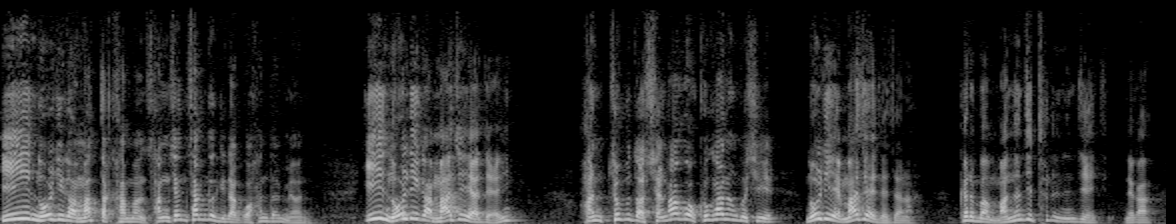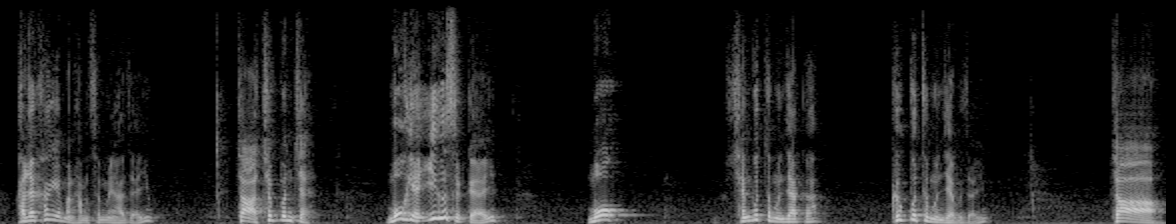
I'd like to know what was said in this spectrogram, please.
이 논리가 맞다 하면 상생상극이라고 한다면 이 논리가 맞아야 돼. 한 전부 다 생하고 그거 하는 것이 논리에 맞아야 되잖아. 그러면 맞는지 틀렸는지 내가 간략하게만 한번 설명하자. 자, 첫 번째. 목에 익었을 거야. 목, 생부터 문제 할까? 극부터 문제 해보자. 자,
